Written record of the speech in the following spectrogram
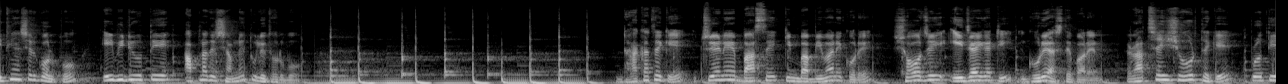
ইতিহাসের গল্প এই ভিডিওতে আপনাদের সামনে তুলে ধরব। ঢাকা থেকে ট্রেনে, বাসে কিংবা বিমানে করে সহজেই এই জায়গাটি ঘুরে আসতে পারেন। রাজশাহী শহর থেকে প্রতি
